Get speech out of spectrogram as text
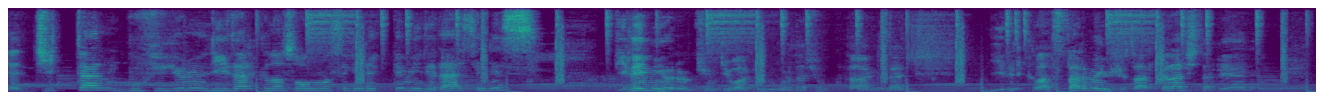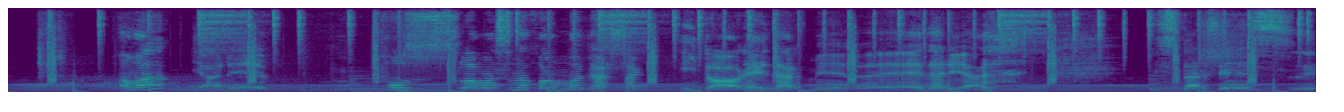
ya cidden bu figürün lider klas olması gerekli miydi derseniz bilemiyorum. Çünkü bakın burada çok daha güzel lider klaslar mevcut arkadaşlar yani. Ama yani pozlamasına falan bakarsak idare eder mi? Eder yani. İsterseniz e,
